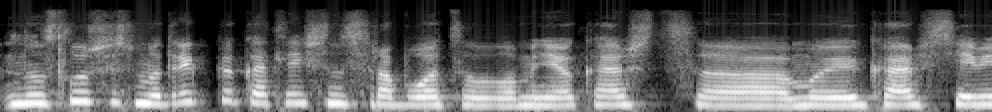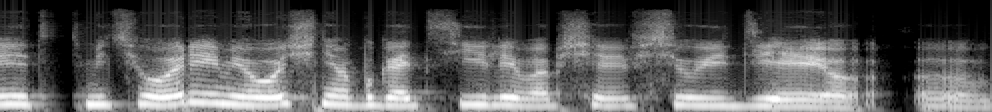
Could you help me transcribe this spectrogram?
Ну, слушай, смотри, как отлично сработало. Мне кажется, мы всеми этими теориями очень обогатили вообще всю идею. Э,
